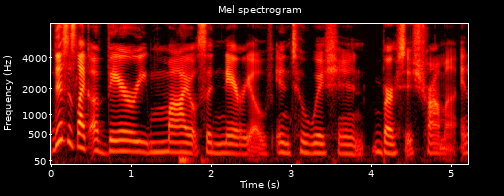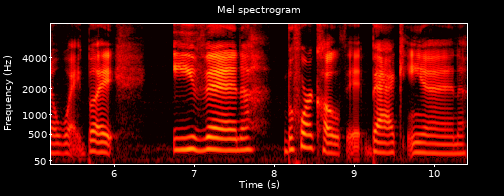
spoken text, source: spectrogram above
this is like a very mild scenario of intuition versus trauma in a way. But even before COVID, back in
